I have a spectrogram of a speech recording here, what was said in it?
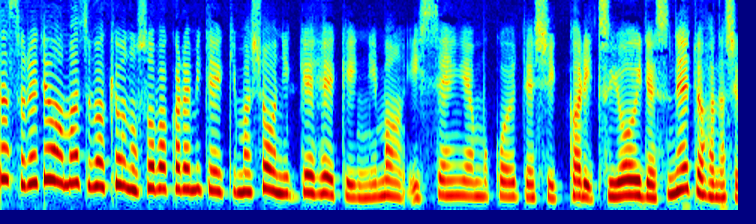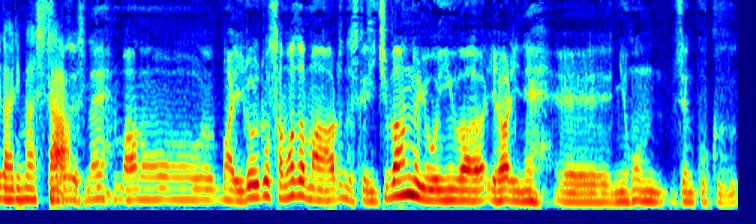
さあ、それではまずは今日の相場から見ていきましょう。日経平均2万1000円も超えてしっかり強いですねという話がありました。そうですね。まあ、あの、まあ、いろいろ様々あるんですけど、一番の要因はやはりね、えー、日本全国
